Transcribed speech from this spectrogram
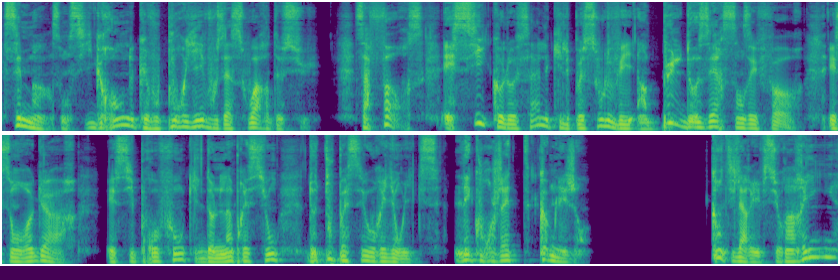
Ses mains sont si grandes que vous pourriez vous asseoir dessus. Sa force est si colossale qu'il peut soulever un bulldozer sans effort, et son regard est si profond qu'il donne l'impression de tout passer au rayon X, les courgettes comme les gens. Quand il arrive sur un ring,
